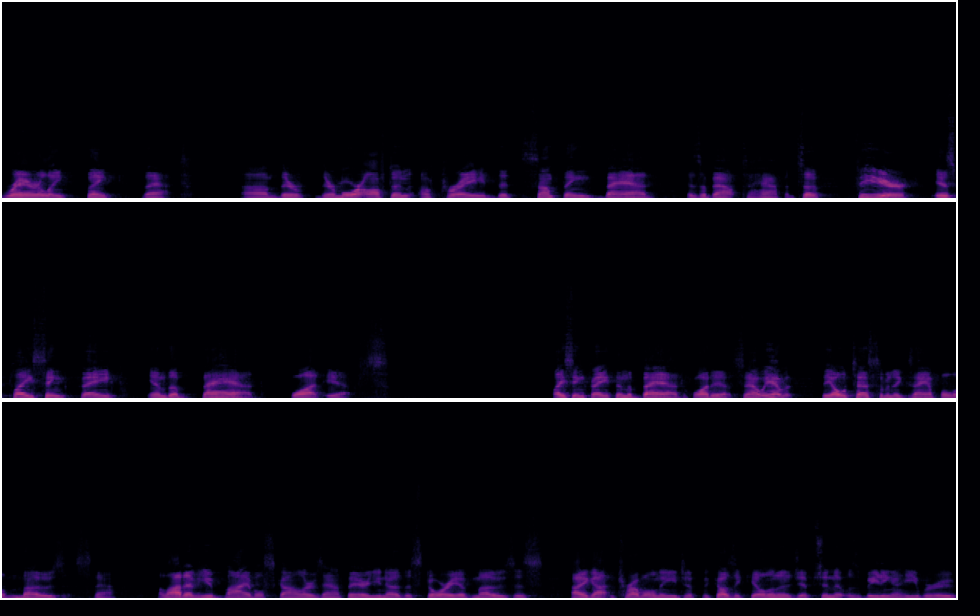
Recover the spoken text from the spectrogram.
rarely think that. Um, they're, they're more often afraid that something bad is about to happen. So fear is placing faith in the bad what ifs. Placing faith in the bad what ifs. Now we have the Old Testament example of Moses. Now, a lot of you Bible scholars out there, you know the story of Moses, how he got in trouble in Egypt because he killed an Egyptian that was beating a Hebrew.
